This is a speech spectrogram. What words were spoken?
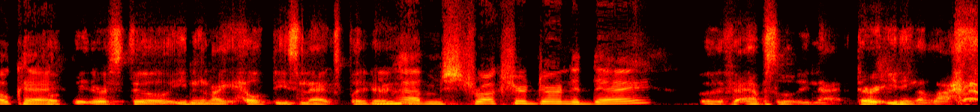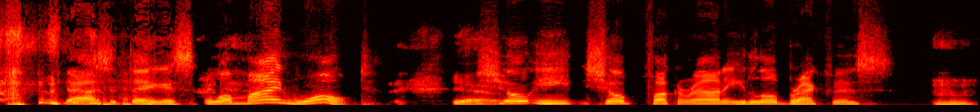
Okay. So they're still eating like healthy snacks, but they're You have them structured during the day. but absolutely not. They're eating a lot. That's the thing is, well, mine won't. yeah. She'll eat. She'll fuck around, eat a little breakfast, Mhm.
